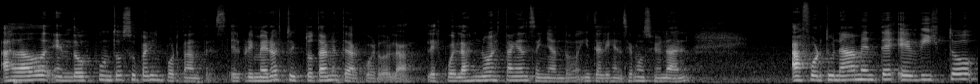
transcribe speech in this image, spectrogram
has dado en dos puntos súper importantes. El primero, estoy totalmente de acuerdo, las escuelas no están enseñando inteligencia emocional. Afortunadamente he visto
